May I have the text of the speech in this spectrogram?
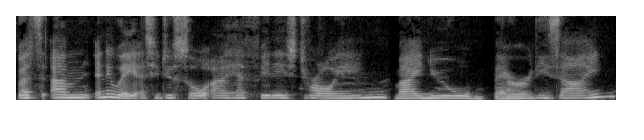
but um anyway as you just saw i have finished drawing my new bear design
